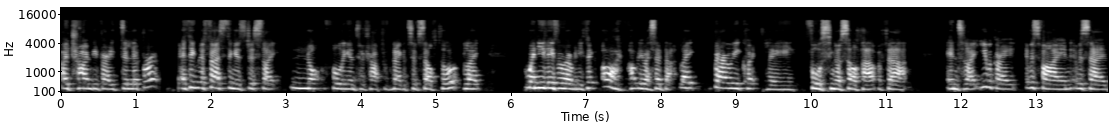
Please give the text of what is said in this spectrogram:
I try and be very deliberate. I think the first thing is just like not falling into a trap of negative self-talk. Like when you leave a room and you think, oh, I can't believe I said that, like very quickly forcing yourself out of that into like, you were great, it was fine, it was said.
